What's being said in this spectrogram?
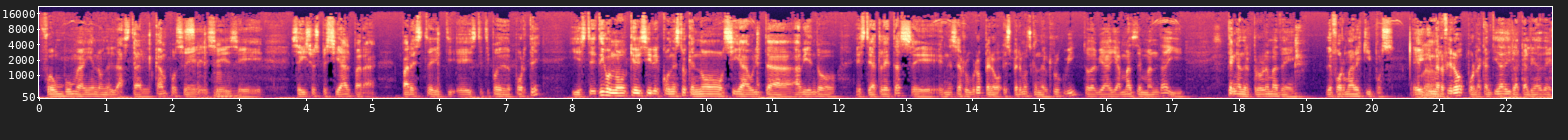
fue un boom ahí en donde hasta el campo se, se, se, hizo especial para, para este, este tipo de deporte. Y este, digo, no quiere decir con esto que no siga ahorita habiendo este atletas eh, en ese rubro, pero esperemos que en el rugby todavía haya más demanda y tengan el problema de, de formar equipos. Eh, y me refiero por la cantidad y la calidad de,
